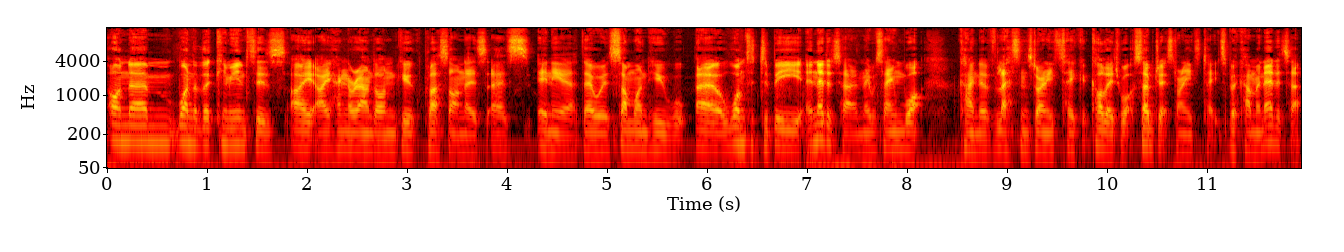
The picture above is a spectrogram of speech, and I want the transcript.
on um, one of the communities I, I hang around on Google Plus on as as INEA. There was someone who uh, wanted to be an editor, and they were saying what kind of lessons do I need to take at college? What subjects do I need to take to become an editor?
